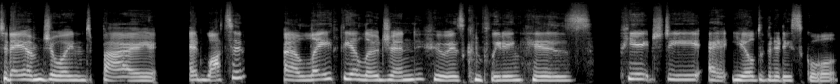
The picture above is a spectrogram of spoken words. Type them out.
Today, I'm joined by Ed Watson, a lay theologian who is completing his PhD at Yale Divinity School.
